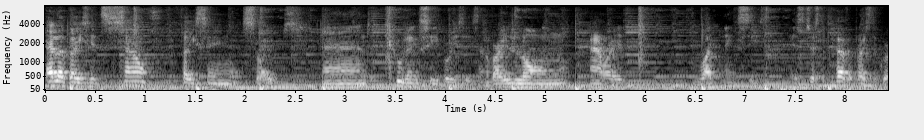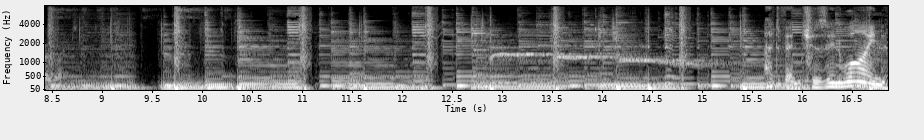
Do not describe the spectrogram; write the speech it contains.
elevated south-facing slopes and cooling sea breezes and a very long, arid ripening season. It's just the perfect place to grow grapes. Adventures in Wine.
